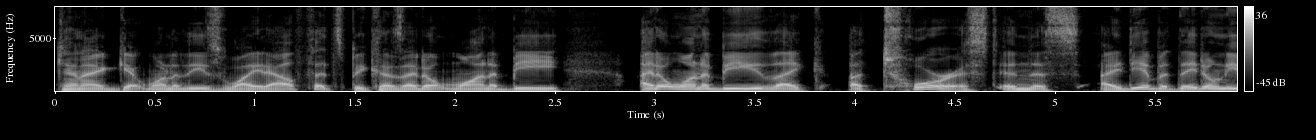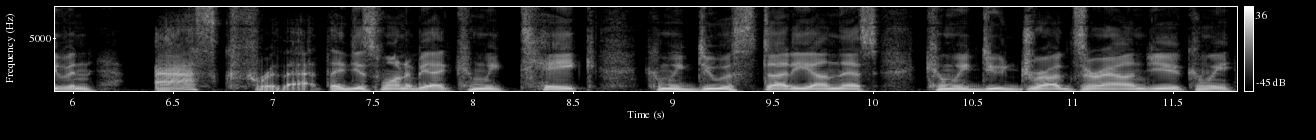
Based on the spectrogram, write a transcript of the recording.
can I get one of these white outfits? Because I don't want to be, I don't want to be like a tourist in this idea, but they don't even ask for that. They just want to be like, can we take, can we do a study on this? Can we do drugs around you? Can we,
